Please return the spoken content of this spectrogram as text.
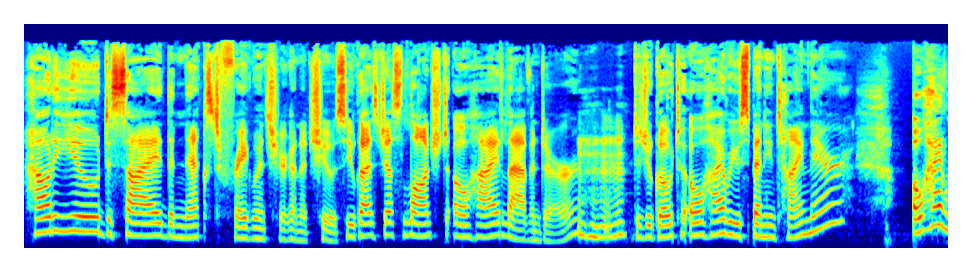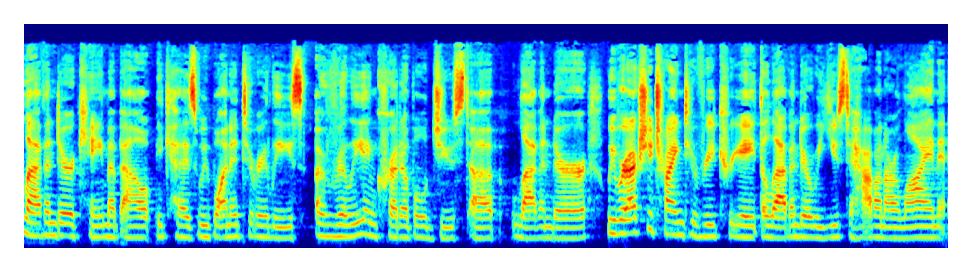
How do you decide the next fragrance you're going to choose? So you guys just launched Ojai Lavender. Mm-hmm. Did you go to Ojai? Were you spending time there? Ojai Lavender came about because we wanted to release a really incredible juiced up lavender. We were actually trying to recreate the lavender we used to have on our line,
